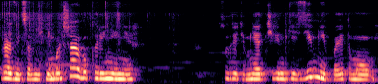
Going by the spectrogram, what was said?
Разница в них небольшая в укоренении. Смотрите, у меня черенки зимние, поэтому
